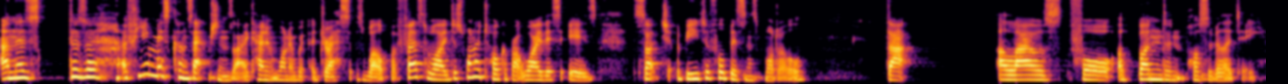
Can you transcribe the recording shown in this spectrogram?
and there's there's a, a few misconceptions that I kind of want to address as well. But first of all, I just want to talk about why this is such a beautiful business model that allows for abundant possibility.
